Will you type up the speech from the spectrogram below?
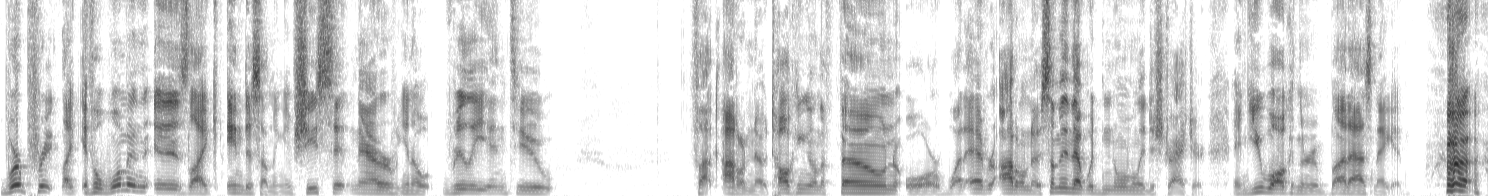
we're pre like if a woman is like into something, if she's sitting there, you know, really into fuck, I don't know, talking on the phone or whatever, I don't know, something that would normally distract her, and you walk in the room butt ass naked.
